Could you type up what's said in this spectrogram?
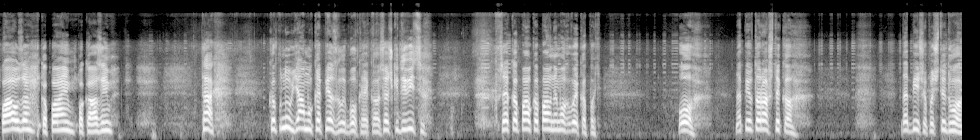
Пауза, копаємо, показуємо. Так. Копнув яму капець глибока яка. Ось дивіться. Все копав, копав, не мог викопати. О, на півтора штика. Да більше, почти два.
